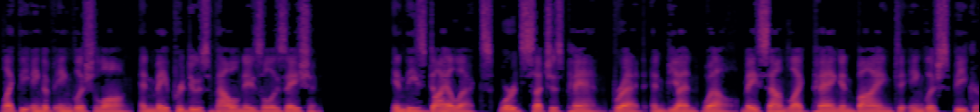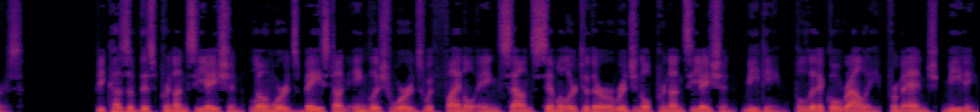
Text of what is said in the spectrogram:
like the ing of English long, and may produce vowel nasalization. In these dialects, words such as pan bread and bien well may sound like pang and buying to English speakers. Because of this pronunciation, loanwords based on English words with final ing sound similar to their original pronunciation. Meeting, political rally, from eng, meeting,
